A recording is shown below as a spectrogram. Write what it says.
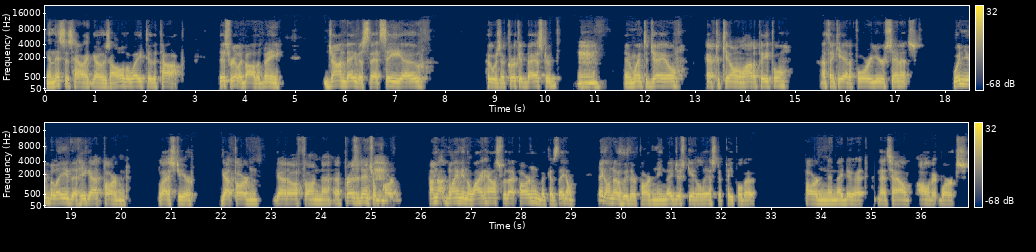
and this is how it goes all the way to the top. This really bothered me. John Davis, that CEO who was a crooked bastard, mm and went to jail after killing a lot of people. I think he had a four year sentence. Wouldn't you believe that he got pardoned last year? Got pardoned, got off on uh, a presidential mm. pardon. I'm not blaming the White House for that pardon because they don't they don't know who they're pardoning. They just get a list of people to pardon and they do it. That's how all of it works.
